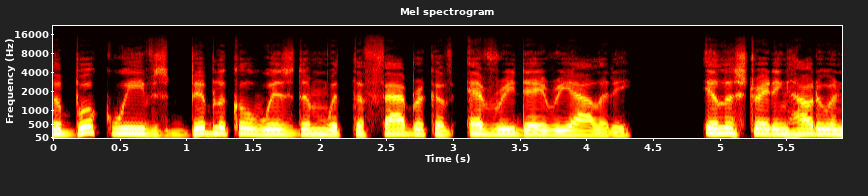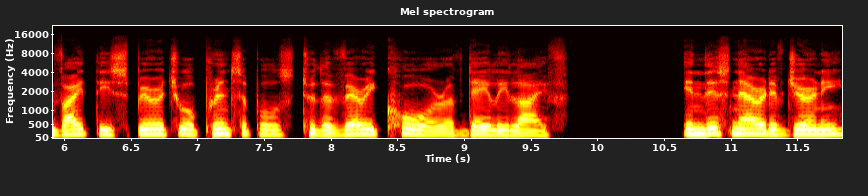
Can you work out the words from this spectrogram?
the book weaves biblical wisdom with the fabric of everyday reality, illustrating how to invite these spiritual principles to the very core of daily life. In this narrative journey,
